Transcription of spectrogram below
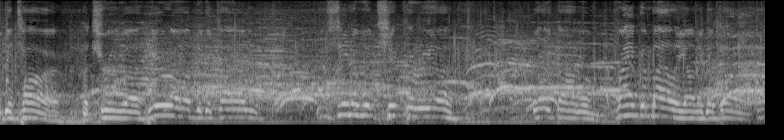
The, guitar, a true uh, hero of the guitar. You, have seen him with Chick Corea, Billy Cobham, Frank Gambale on the guitar.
